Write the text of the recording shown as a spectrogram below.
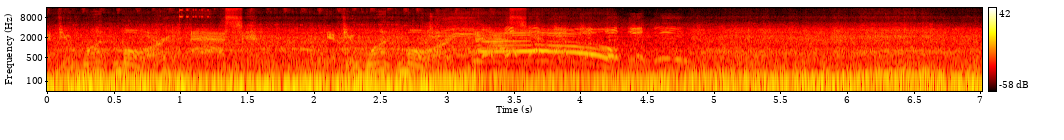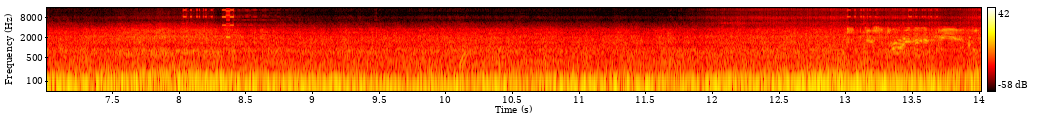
If you want more, ask. If you want more, ask. Destroy that vehicle.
